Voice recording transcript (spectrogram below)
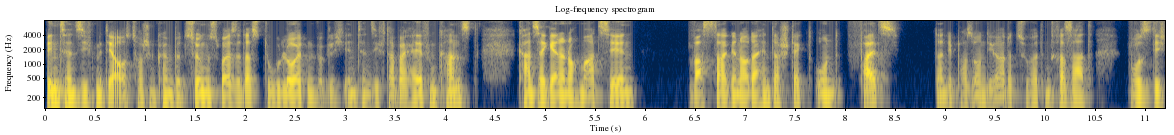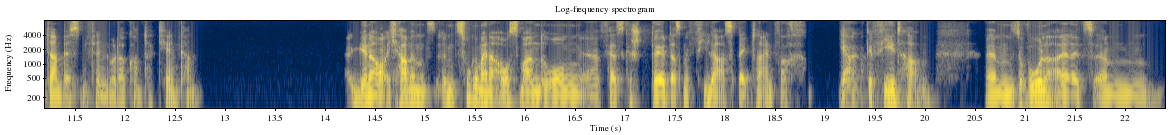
intensiv mit dir austauschen können, beziehungsweise dass du Leuten wirklich intensiv dabei helfen kannst, kannst ja gerne noch mal erzählen, was da genau dahinter steckt und falls dann die Person, die gerade zuhört, Interesse hat, wo sie dich da am besten finden oder kontaktieren kann. Genau, ich habe im, im Zuge meiner Auswanderung äh, festgestellt, dass mir viele Aspekte einfach ja, gefehlt haben. Ähm, sowohl als ähm,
